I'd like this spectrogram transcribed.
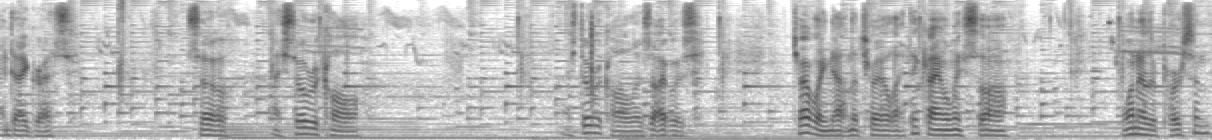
I digress. So I still recall, I still recall as I was traveling down the trail, I think I only saw one other person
